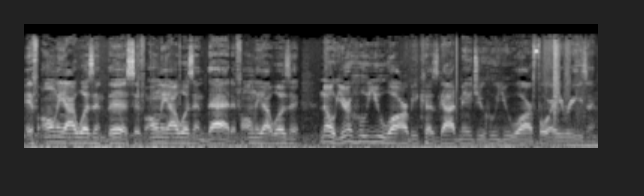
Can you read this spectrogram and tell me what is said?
if only I wasn't this, if only I wasn't that, if only I wasn't. No, you're who you are because God made you who you are for a reason.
